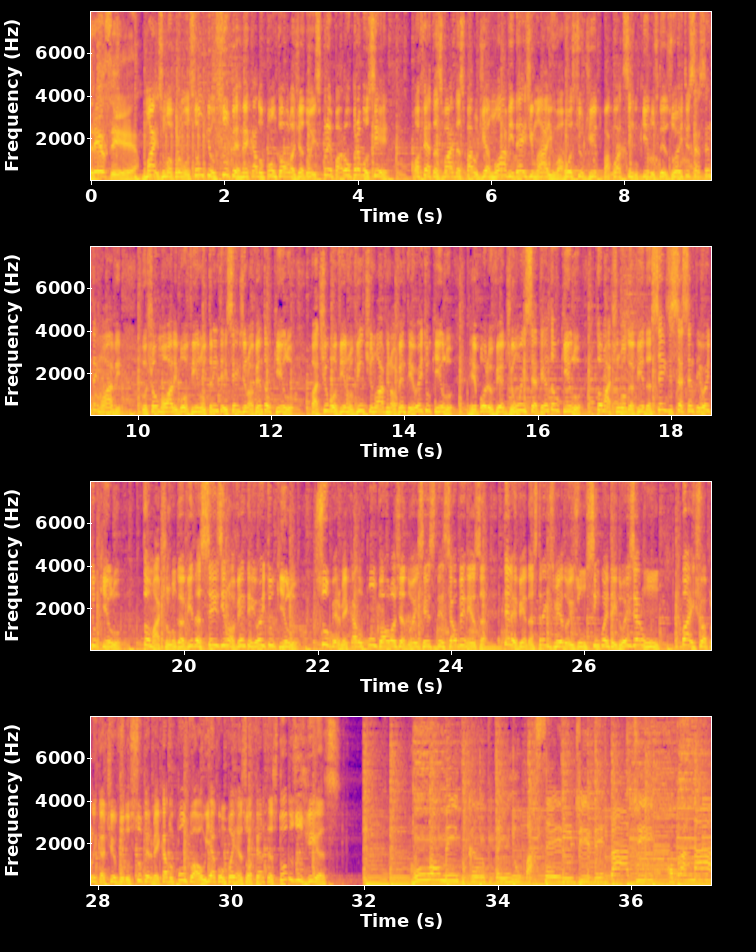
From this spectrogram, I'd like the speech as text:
Mais uma promoção que o Supermercado Pontual Loja 2 preparou para você. Ofertas válidas para o dia 9 e 10 de maio. Arroz tio dito, pacote 5 quilos, 18,69. Colchão mole bovino, 36,90 o quilo. Patinho bovino, 29,98 o quilo. Repolho verde, 1,70 o quilo. Tomate longa vida, 6,68 o quilo. Tomate longa vida, 6,98 o quilo. Supermercado Pontual Loja 2 Residencial Veneza. Televendas 3621-5201. Baixe o aplicativo do Supermercado Pontual e acompanhe as ofertas todos os dias. O homem do campo tem um parceiro de verdade. Comprar na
